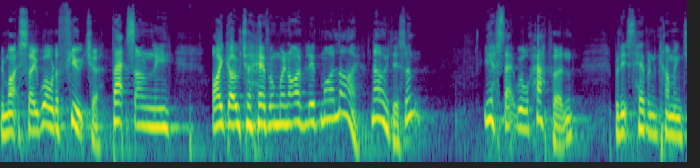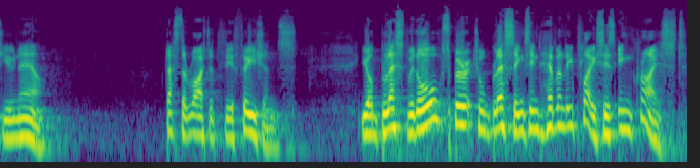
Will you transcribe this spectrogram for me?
You might say, well, the future, that's only I go to heaven when I've lived my life. No, it isn't. Yes, that will happen, but it's heaven coming to you now. That's the writer to the Ephesians. You're blessed with all spiritual blessings in heavenly places in Christ.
